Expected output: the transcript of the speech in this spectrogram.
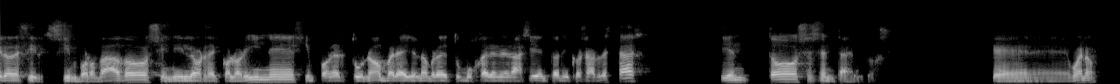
Quiero decir, sin bordados, sin hilos de colorines, sin poner tu nombre y el nombre de tu mujer en el asiento ni cosas de estas, 160 euros. Que, bueno,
